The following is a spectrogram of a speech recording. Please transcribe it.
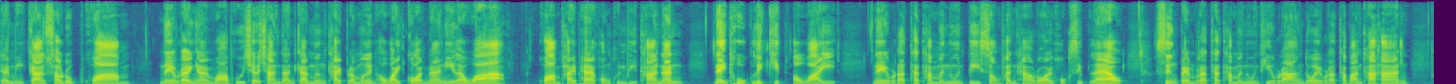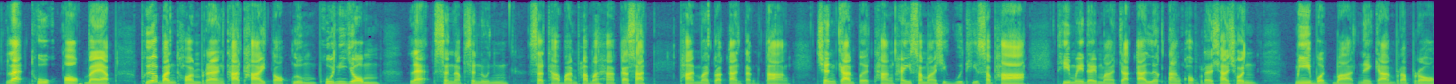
ได้มีการสรุปความในรายงานว่าผู้เชี่ยวชาญด้านการเมืองไทยประเมินเอาไว้ก่อนหน้านี้แล้วว่า ความพ่ายแพ้ของคุณพิธานั้น ได้ถูกลิขิตเอาไว้ ในรัฐธรรมนูญปี 2560 แล้ว ซึ่งเป็นรัฐธรรมนูญที่ร่างโดยรัฐบาลทหาร และถูกออกแบบเพื่อบั่นทอนแรงท้าทายต่อกลุ่มผู้นิยม และสนับสนุนสถาบันพระมหากษัตริย์ ผ่านมาตรการต่างๆ เช่นการเปิดทางให้สมาชิกวุฒิสภาที่ไม่ได้มาจากการเลือกตั้งของประชาชน มีบทบาทในการรับรอง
